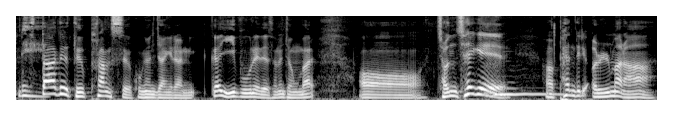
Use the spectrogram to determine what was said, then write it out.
네. 스타드 드 프랑스 공연장이라니까 이 부분에 대해서는 정말 어 전 세계 음. 어, 팬들이 얼마나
